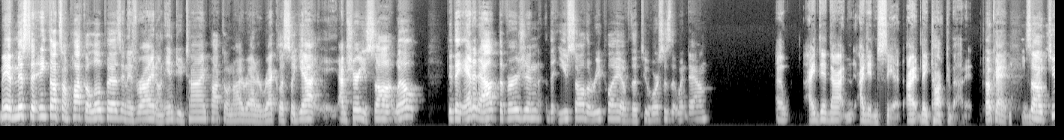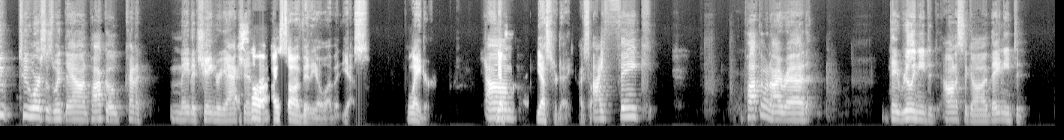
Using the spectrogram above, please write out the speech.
may have missed it. Any thoughts on Paco Lopez and his ride on In Due Time? Paco and Irad are reckless. So yeah, I'm sure you saw. it. Well, did they edit out the version that you saw the replay of the two horses that went down? Uh, I did not. I didn't see it. I they talked about it. Okay, so two two horses went down. Paco kind of made a chain reaction. I saw, I saw, a video of it. Yes, later. Um, yes, yesterday I saw. I think Paco and Irad, they really need to. Honest to God, they need to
